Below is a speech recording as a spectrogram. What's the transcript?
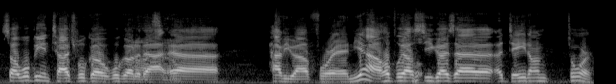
So we'll be in touch. We'll go. We'll go to Awesome. that. Uh, have you out for it, and yeah, hopefully I'll see you guys at a, a date on tour.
